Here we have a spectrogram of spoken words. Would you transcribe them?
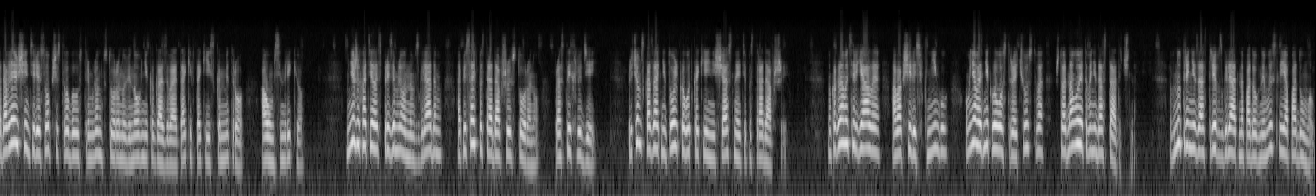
Подавляющий интерес общества был устремлен в сторону виновника газовой атаки в токийском метро, Аум Синрикё. Мне же хотелось приземленным взглядом описать пострадавшую сторону, простых людей. Причем сказать не только вот какие несчастные эти пострадавшие. Но когда материалы обобщились в книгу, у меня возникло острое чувство, что одного этого недостаточно. Внутренне заострив взгляд на подобные мысли, я подумал,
